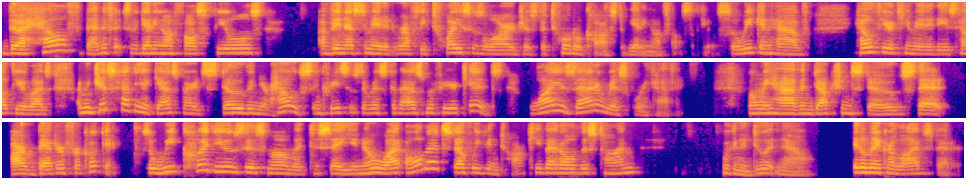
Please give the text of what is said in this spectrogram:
the health benefits of getting off fossil fuels have been estimated roughly twice as large as the total cost of getting off fossil fuels. So we can have healthier communities, healthier lives. I mean, just having a gas fired stove in your house increases the risk of asthma for your kids. Why is that a risk worth having? When we have induction stoves that are better for cooking. So we could use this moment to say, you know what, all that stuff we've been talking about all this time, we're going to do it now. It'll make our lives better.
